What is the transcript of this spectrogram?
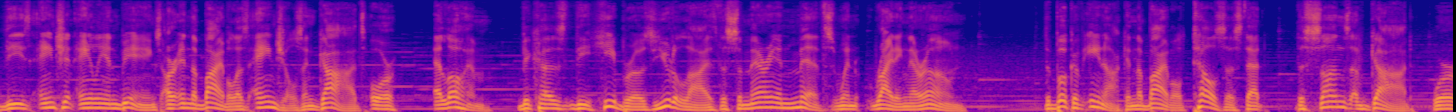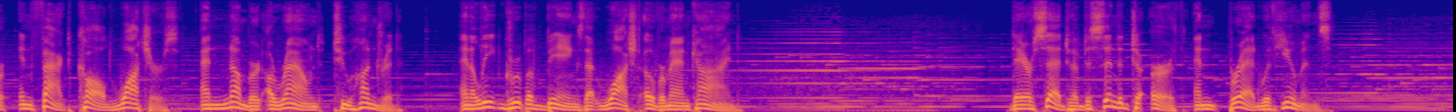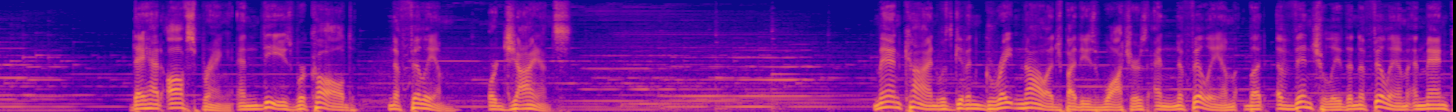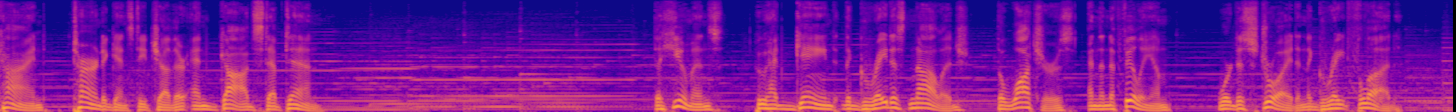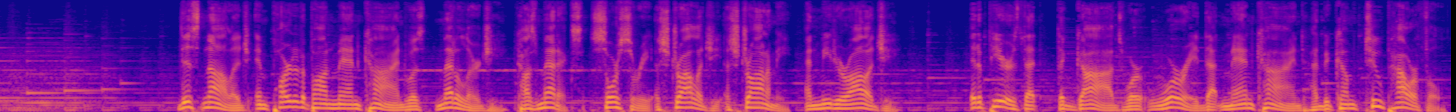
These ancient alien beings are in the Bible as angels and gods, or Elohim, because the Hebrews utilized the Sumerian myths when writing their own. The book of Enoch in the Bible tells us that the sons of God were in fact called watchers and numbered around 200, an elite group of beings that watched over mankind. They are said to have descended to earth and bred with humans. They had offspring, and these were called Nephilim, or giants. Mankind was given great knowledge by these watchers and Nephilim, but eventually the Nephilim and mankind turned against each other and God stepped in. The humans, who had gained the greatest knowledge, the Watchers and the Nephilim, were destroyed in the Great Flood. This knowledge imparted upon mankind was metallurgy, cosmetics, sorcery, astrology, astronomy, and meteorology. It appears that the gods were worried that mankind had become too powerful,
